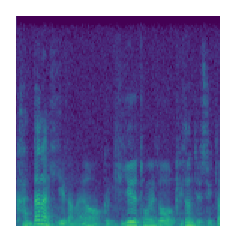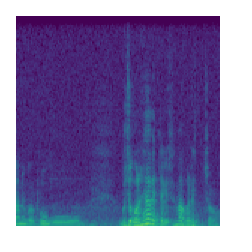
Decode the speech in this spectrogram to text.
간단한 기계잖아요. 그 기계를 통해서 개선될 수 있다는 걸 보고 무조건 해야겠다 고 생각을 했죠.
